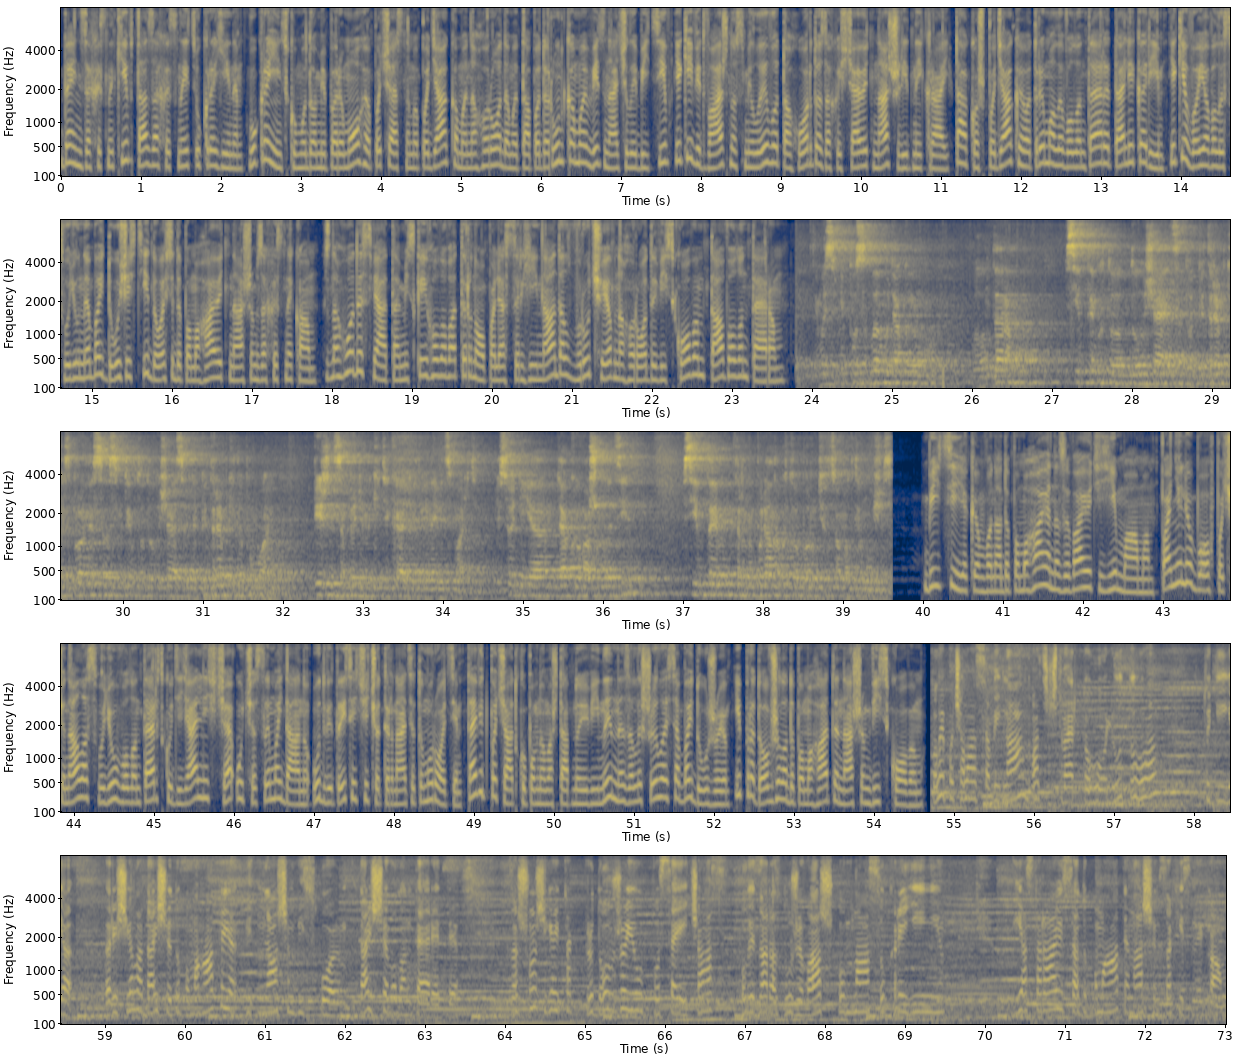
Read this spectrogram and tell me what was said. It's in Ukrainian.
День захисників та захисниць України в українському домі перемоги почесними подяками, нагородами та подарунками відзначили бійців, які відважно, сміливо та гордо захищають наш рідний край. Також подяки отримали волонтери та лікарі, які виявили свою небайдужість і досі допомагають нашим захисникам. З нагоди свята міський голова Тернополя Сергій Надал вручив нагороди військовим та волонтерам. Ми сьогодні особливо дякуємо волонтерам, всім тим, хто долучається до підтримки Збройних сил, всім тим, хто долучається для підтримки, допомоги біженцям, людям, які тікають від війни від смерті. І сьогодні я дякую вашому лиці, всім тим тернополянам, хто беруть в цьому активну. Бійці, яким вона допомагає, називають її мама. Пані Любов починала свою волонтерську діяльність ще у часи майдану у 2014 році. Та від початку повномасштабної війни не залишилася байдужою і продовжила допомагати нашим військовим. Коли почалася війна 24 лютого, тоді я вирішила далі допомагати нашим військовим, далі волонтерити. За що ж я й так продовжую по цей час, коли зараз дуже важко в нас в Україні. Я стараюся допомагати нашим захисникам.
